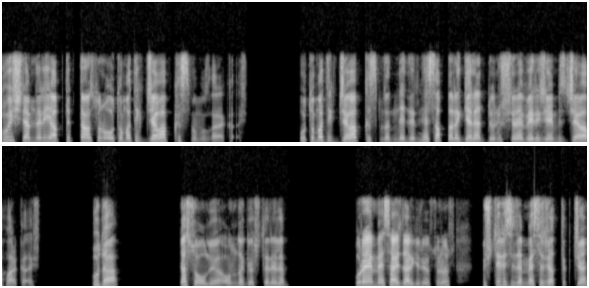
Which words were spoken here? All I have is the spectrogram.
Bu işlemleri yaptıktan sonra otomatik cevap kısmımız var arkadaşlar. Otomatik cevap kısmında nedir? Hesaplara gelen dönüşlere vereceğimiz cevap arkadaşlar. Bu da nasıl oluyor? Onu da gösterelim. Buraya mesajlar giriyorsunuz. Müşteri size mesaj attıkça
